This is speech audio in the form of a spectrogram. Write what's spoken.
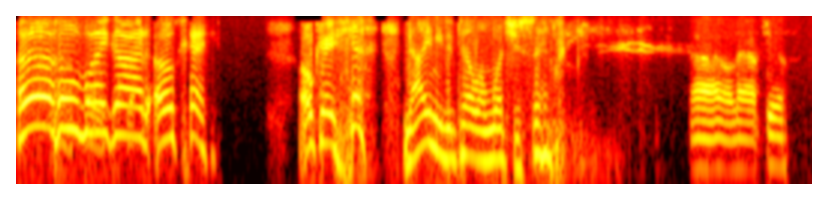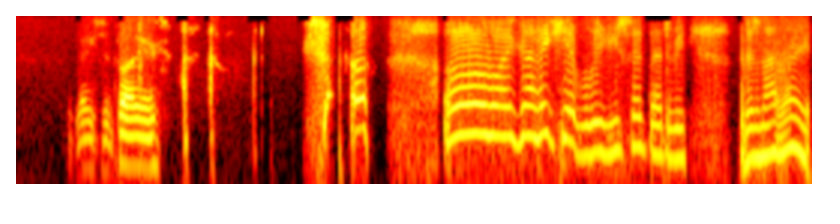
oh my god. Okay. Okay. now you need to tell them what you sent me. I don't have to. Makes it funnier. oh, oh my god, I can't believe you said that to me. That is not right.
